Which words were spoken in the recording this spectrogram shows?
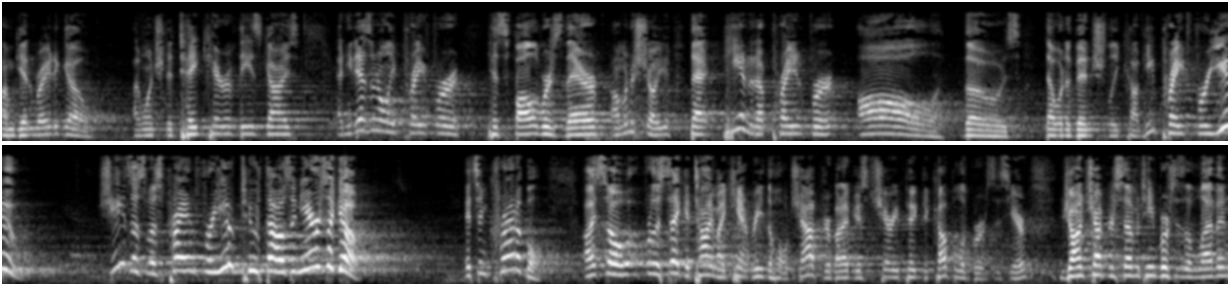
I'm getting ready to go. I want you to take care of these guys. And he doesn't only pray for his followers there. I'm going to show you that he ended up praying for all those that would eventually come. He prayed for you. Jesus was praying for you 2,000 years ago. It's incredible. Uh, so for the sake of time, I can't read the whole chapter, but I've just cherry picked a couple of verses here. John chapter 17 verses 11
